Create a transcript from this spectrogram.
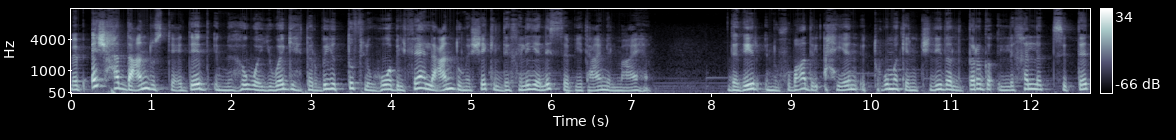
ما بقاش حد عنده استعداد إن هو يواجه تربية طفل وهو بالفعل عنده مشاكل داخلية لسه بيتعامل معاها. ده غير إنه في بعض الأحيان التروما كانت شديدة للدرجة اللي خلت ستات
